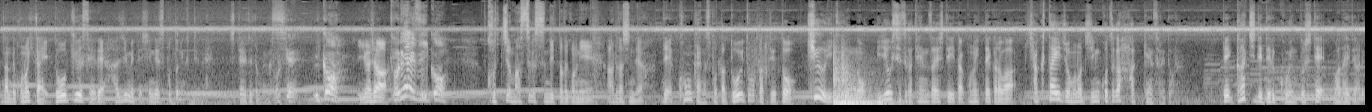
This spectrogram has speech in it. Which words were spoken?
う。なんでこの機会同級生で初めて心霊スポットに行くっていうねちょっとやりたいと思います。オッケー、行こ行きましょう。とりあえず行こうこっちをまっすぐ進んでいったところにあるらしいんだよ。で今回のスポットはどういうところかっていうと旧陸軍の医療施設が点在していたこの一帯からは100体以上もの人骨が発見されておる。でガチで出る公園として話題である。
